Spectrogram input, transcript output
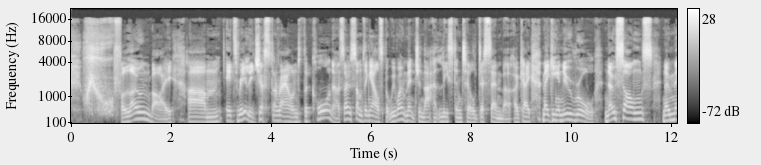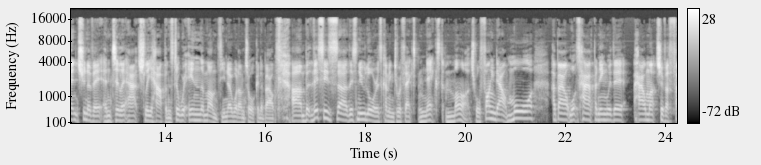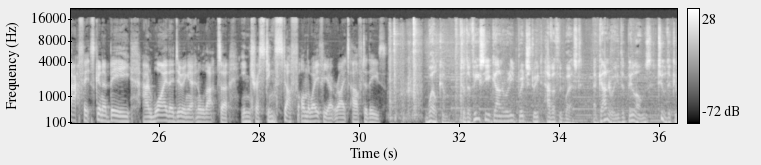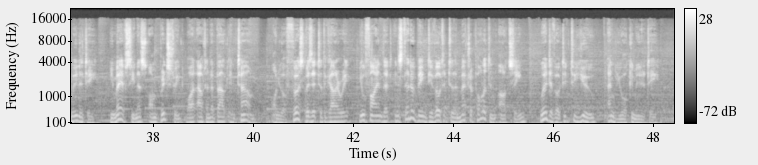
flown by. Um, it's really just around the corner. So something else, but we won't mention that at least until December, okay? Making a new rule. No songs, no mention of it until it actually happens, till we're in the month. You know what I'm talking about. Um, but this is uh, this new law is coming to effect next March. We'll find out more about what's happening with it, how much of a faff it's going to be, and why they're doing it, and all that uh, interesting stuff on the way for you right after these. Welcome to the VC Gallery, Bridge Street, Haverfordwest, a gallery that belongs to the community. You may have seen us on Bridge Street while out and about in town. On your first visit to the gallery, you'll find that instead of being devoted to the metropolitan art scene, we're devoted to you and your community.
